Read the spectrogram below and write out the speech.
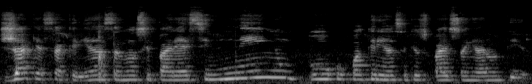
Já que essa criança não se parece nem um pouco com a criança que os pais sonharam ter.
